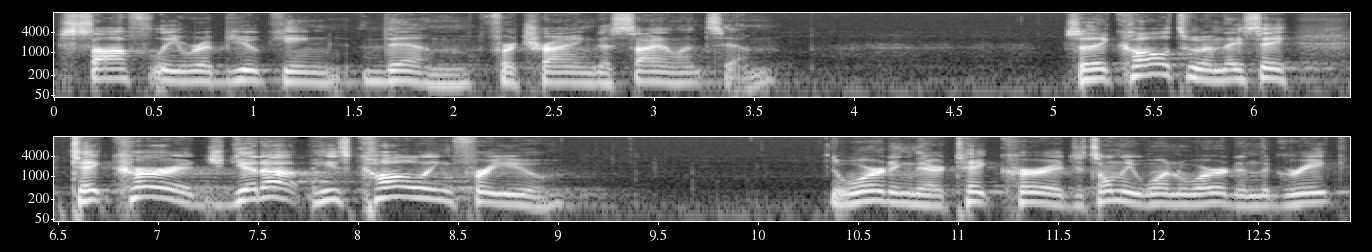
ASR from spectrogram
softly rebuking them for trying to silence him. So they call to him. They say, Take courage, get up. He's calling for you. The wording there, take courage, it's only one word in the Greek.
